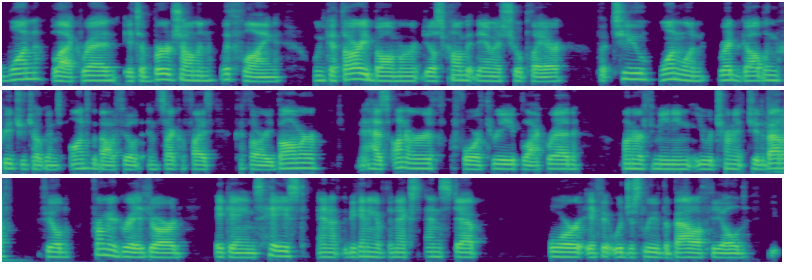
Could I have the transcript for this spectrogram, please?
one black red. It's a bird shaman with flying. When Kathari Bomber deals combat damage to a player, put two 1 1 red goblin creature tokens onto the battlefield and sacrifice Kathari Bomber. And it has Unearth for three black red. Unearth meaning you return it to the battlefield from your graveyard, it gains haste, and at the beginning of the next end step, or if it would just leave the battlefield, you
